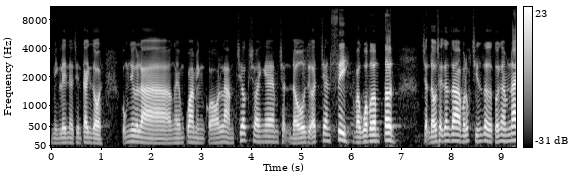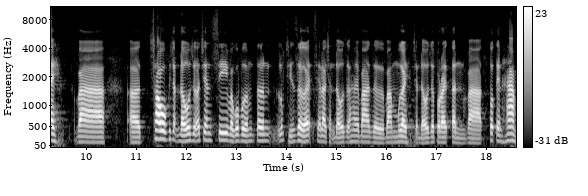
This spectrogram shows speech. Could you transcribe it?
Mình lên ở trên kênh rồi. Cũng như là ngày hôm qua mình có làm trước cho anh em trận đấu giữa Chelsea và Wolverhampton. Trận đấu sẽ diễn ra vào lúc 9 giờ tối ngày hôm nay. Và À, sau cái trận đấu giữa Chelsea và Wolverhampton lúc 9 giờ ấy sẽ là trận đấu giữa 23 giờ 30, trận đấu giữa Brighton và Tottenham.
